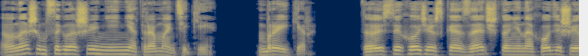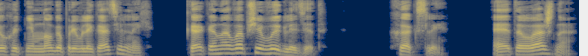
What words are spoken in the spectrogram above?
В нашем соглашении нет романтики. Брейкер. То есть ты хочешь сказать, что не находишь ее хоть немного привлекательной? Как она вообще выглядит? Хаксли. Это важно?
